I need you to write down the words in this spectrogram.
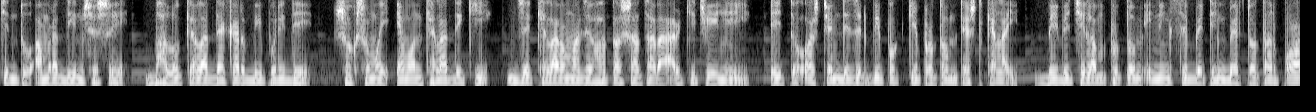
কিন্তু আমরা দিন শেষে ভালো খেলা দেখার বিপরীতে সবসময় এমন খেলা দেখি, যে খেলার মাঝে হতাশা ছাড়া আর কিছুই নেই। এই তো ওয়েস্ট ইন্ডিজের বিপক্ষে প্রথম টেস্ট খেলাই। ভেবেছিলাম প্রথম ইনিংসে ব্যাটিং ব্যর্থতার পর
